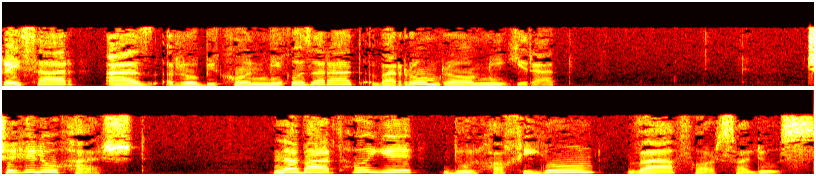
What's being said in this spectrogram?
قیصر از روبیکون میگذرد و روم را می‌گیرد. چهل و هشت. نبردهای دورهاخیون و فارسالوس.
